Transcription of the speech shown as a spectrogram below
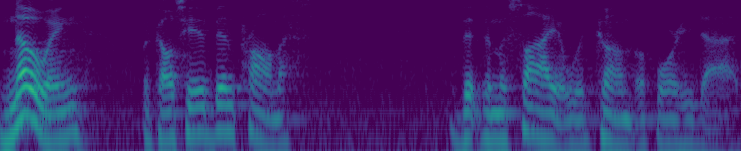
knowing, because he had been promised, that the Messiah would come before he died.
